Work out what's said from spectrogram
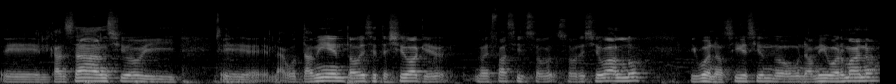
el cansancio y el agotamiento a veces te lleva a que no es fácil sobrellevarlo. Y bueno, sigue siendo un amigo hermano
